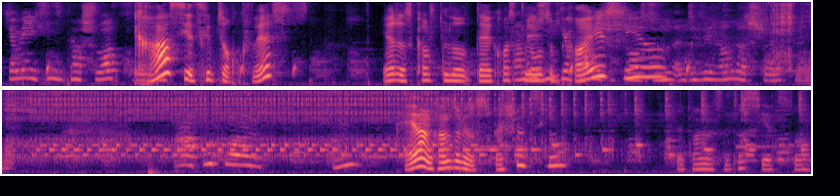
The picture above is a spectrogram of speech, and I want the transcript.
Ich kann wenigstens ein paar sehen. Krass, jetzt gibt's auch Quests. Ja, das kostenlo der kostenlose Preis hier. Die sehen anders scheiße. Ah, Fußball. Hm? Hey, dann kannst du das Special ziehen. Seit wann ist denn das jetzt so?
